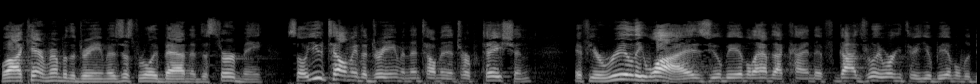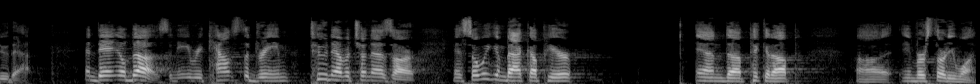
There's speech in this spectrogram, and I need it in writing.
well, I can't remember the dream. It was just really bad and it disturbed me. So you tell me the dream and then tell me the interpretation. If you're really wise, you'll be able to have that kind of, if God's really working through you, you'll be able to do that. And Daniel does. And he recounts the dream to Nebuchadnezzar. And so we can back up here and uh, pick it up uh, in verse 31.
